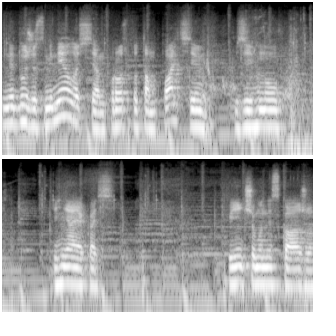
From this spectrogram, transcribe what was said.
не дуже змінилося, просто там пальці зігнув. Фігня якась. По-іншому не скажу.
